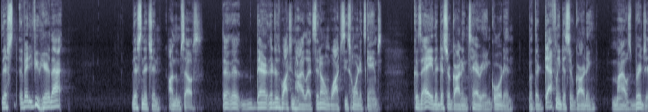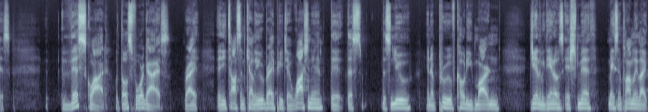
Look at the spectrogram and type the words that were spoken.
there's, if, if you hear that, they're snitching on themselves. They're, they're, they're, they're just watching highlights. They don't watch these Hornets games because, A, they're disregarding Terry and Gordon, but they're definitely disregarding Miles Bridges. This squad with those four guys, right? Then you toss in Kelly Oubre, PJ Washington, the, this this new and approved Cody Martin, Jalen McDaniels, Ish Smith, Mason Plumlee. Like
